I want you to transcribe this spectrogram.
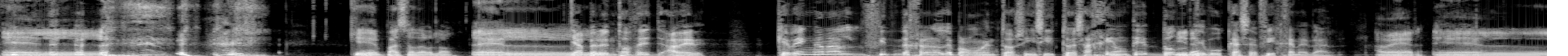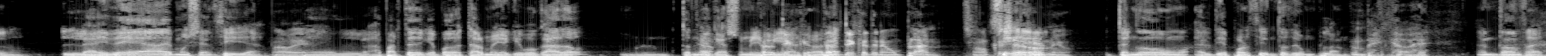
el... ¿Qué paso de blog? El... Ya, pero entonces, a ver, que vengan al feed de general de por momentos. Insisto, esa gente, ¿dónde mira. busca ese feed general? A ver, el- la idea es muy sencilla. A ver. El- aparte de que puedo estar muy equivocado, tendré Ya, que asumir que, errores. pero tienes que tener un plan, aunque Sí, sea eh, erróneo. Tengo el 10% de un plan. Venga, a ver. Entonces,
